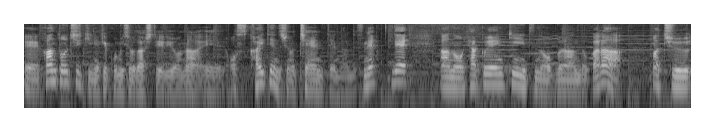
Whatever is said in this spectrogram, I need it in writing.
えー、関東地域には結構店を出しているような、えー、回転寿司のチェーン店なんですね。で、あの、100円均一のブランドから、まあ中、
